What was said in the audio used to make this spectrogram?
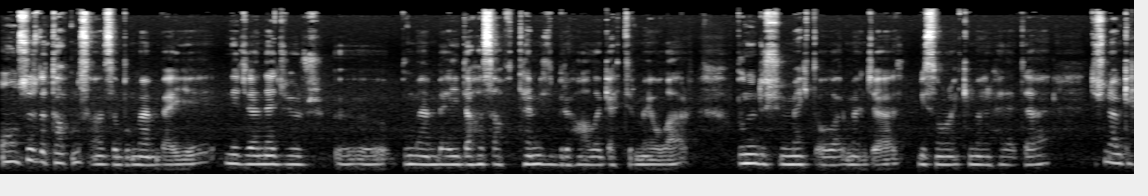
onsuz da tapmısansa bu mənbəyi, necə nə cür e, bu mənbəyi daha saf, təmiz bir hala gətirmək olar? Bunu düşünmək də olar məncə bir sonrakı mərhələdə. Düşünürəm ki,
